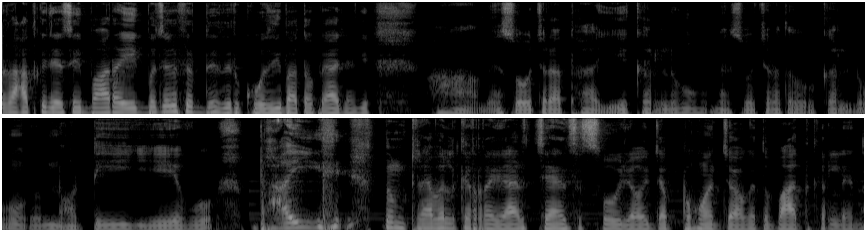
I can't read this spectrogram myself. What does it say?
रात के जैसे बारह एक बजे, फिर धीरे धीरे कोजी बातों पर आ जाएँगे। हाँ मैं सोच रहा था ये कर लूँ, मैं सोच रहा था वो कर लूँ, नोटी, ये, वो। भाई, तुम ट्रैवल कर रहे हो यार, चैन से सो जाओ, जब पहुँच जाओगे तो बात कर लेना।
